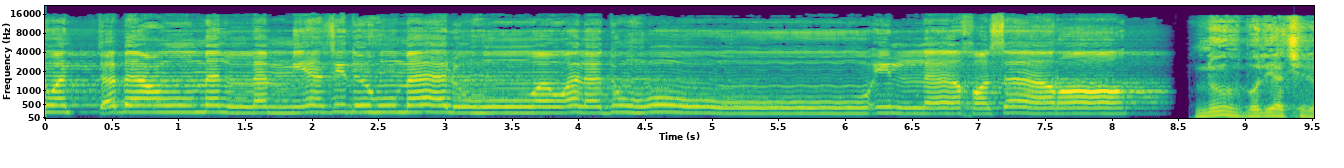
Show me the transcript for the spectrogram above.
ওয়াত্তাবাউ নুহ বলিয়াছিল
